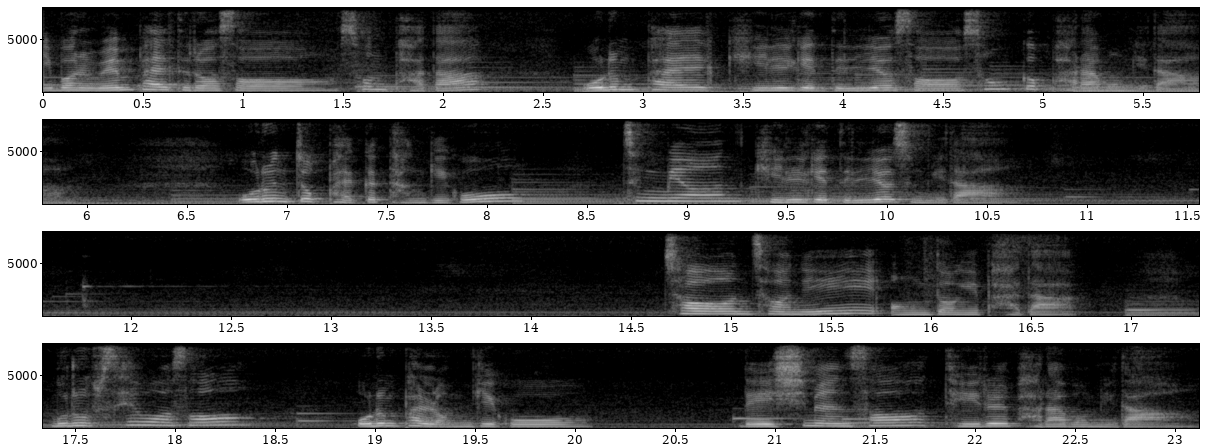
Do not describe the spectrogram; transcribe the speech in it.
이번에 왼팔 들어서 손바닥 오른팔 길게 늘려서 손끝 바라봅니다. 오른쪽 발끝 당기고 측면 길게 늘려줍니다. 천천히 엉덩이 바닥 무릎 세워서 오른팔 넘기고 내쉬면서 뒤를 바라봅니다.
